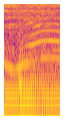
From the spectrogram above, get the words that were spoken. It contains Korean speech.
you.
